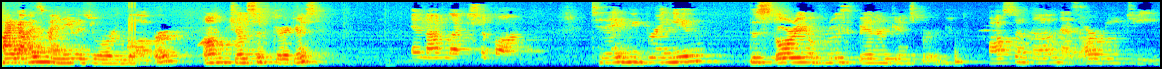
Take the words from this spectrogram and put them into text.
Hi guys, my name is Rory Glover. I'm Joseph Gerges. And I'm Lex Chabon. Today we bring you The story of Ruth Bader Ginsburg. also known as RBG.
